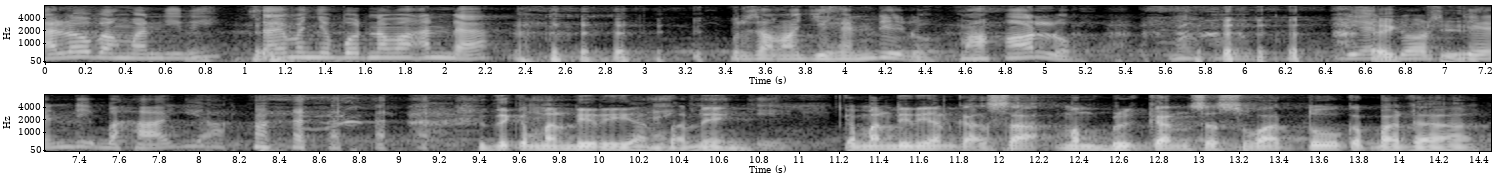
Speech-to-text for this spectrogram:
Halo Bang Mandiri, saya menyebut nama Anda. Bersama Haji Hendi loh, mahal loh. Di endorse Hendi bahaya. Jadi kemandirian, Oke, Ning. Kemandirian Kak Sa memberikan sesuatu kepada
